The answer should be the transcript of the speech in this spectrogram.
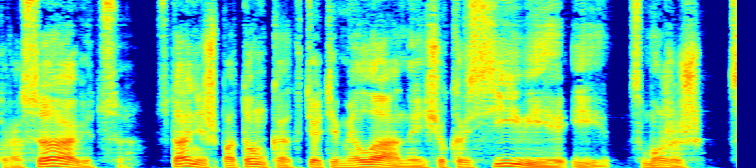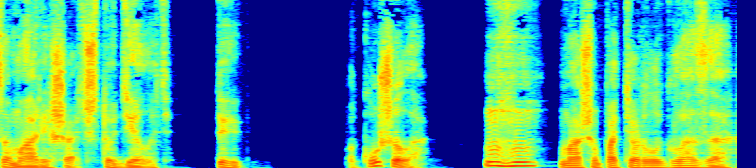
красавица. Станешь потом, как тетя Милана, еще красивее, и сможешь сама решать, что делать. Ты покушала? Угу, Маша потерла глаза.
